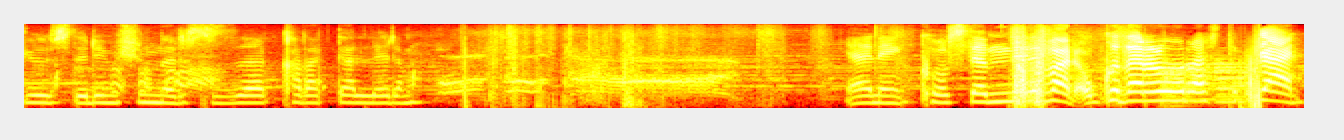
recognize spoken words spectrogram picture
göstereyim şunları size karakterlerim. Yani kostümleri var. O kadar uğraştık lan.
